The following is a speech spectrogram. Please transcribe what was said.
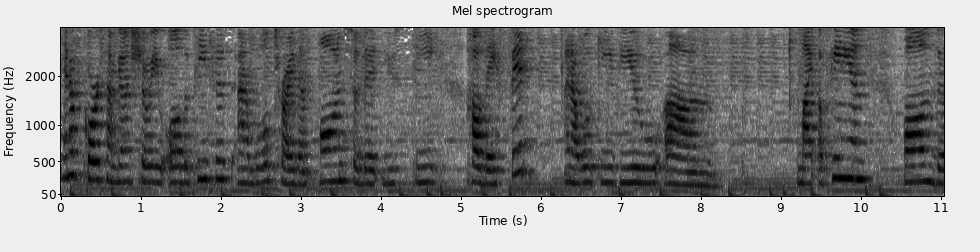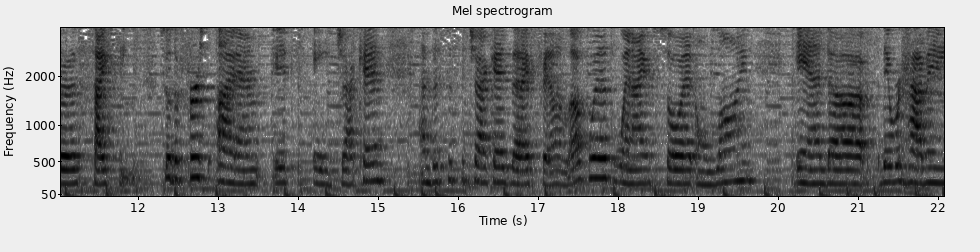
And of course, I'm gonna show you all the pieces and we'll try them on so that you see how they fit. And I will give you um, my opinion on the sizing. So the first item, it's a jacket. And this is a jacket that I fell in love with when I saw it online and uh, they were having,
